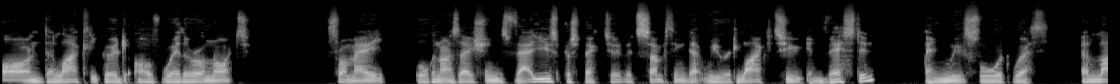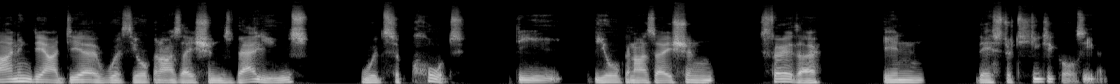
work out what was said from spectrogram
on the likelihood of whether or not from a organization's values perspective, it's something that we would like to invest in and move forward with. Aligning the idea with the organization's values would support the, the organization further in their strategic goals even.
